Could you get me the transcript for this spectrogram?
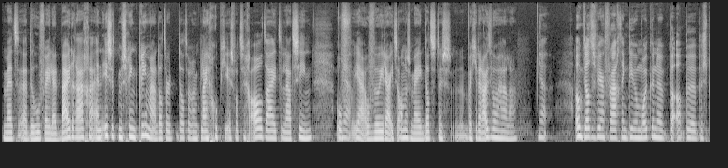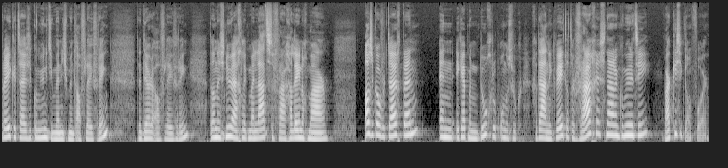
met eh, de hoeveelheid bijdragen? En is het misschien prima dat er, dat er een klein groepje is wat zich altijd laat zien? Of, Ja. ja. of wil je daar iets anders mee? Dat is dus wat je eruit wil halen. Ook dat is weer een vraag denk ik, die we mooi kunnen be- be- bespreken tijdens de community management aflevering. De derde aflevering. Dan is nu eigenlijk mijn laatste vraag alleen nog maar... Als ik overtuigd ben en ik heb mijn doelgroeponderzoek gedaan... ik weet dat er vraag is naar een community, waar kies ik dan voor?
